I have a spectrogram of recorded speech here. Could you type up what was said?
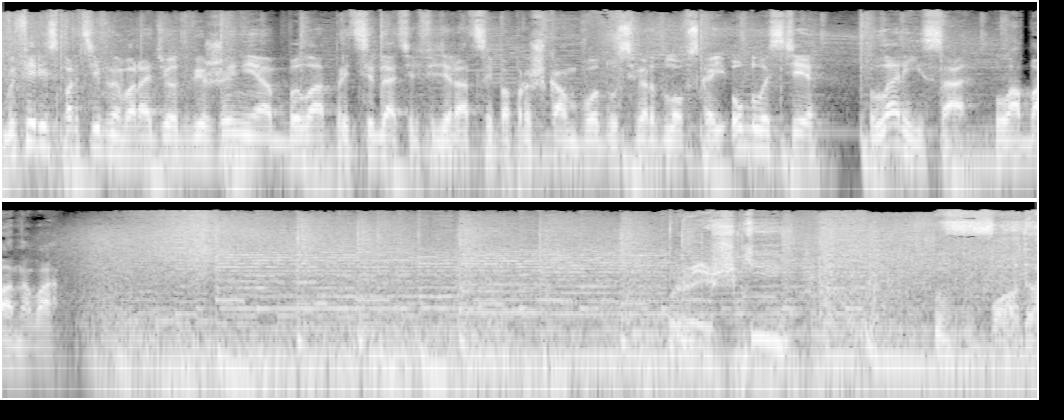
В эфире спортивного радиодвижения была председатель Федерации по прыжкам в воду Свердловской области Лариса Лобанова. Прыжки в воду.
